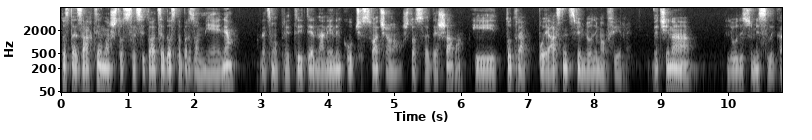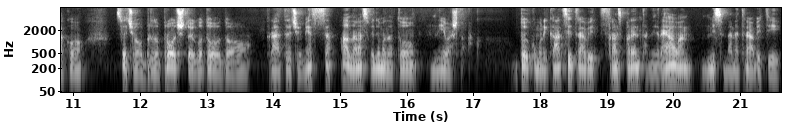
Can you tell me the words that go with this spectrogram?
Dosta je zahtjevno što se situacija dosta brzo mijenja, recimo prije tri tjedna nije niko uopće svačao što se dešava i to treba pojasniti svim ljudima u firmi. Većina ljudi su mislili kako sve će ovo brzo proći, to je gotovo do kraja trećeg mjeseca, ali danas vidimo da to nije baš tako. U toj komunikaciji treba biti transparentan i realan, mislim da ne treba biti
